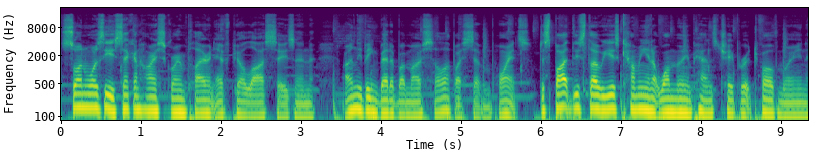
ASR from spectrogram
Son was the second highest scoring player in FPL last season, only being better by Mo Salah by 7 points. Despite this though, he is coming in at £1 million cheaper at 12 million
